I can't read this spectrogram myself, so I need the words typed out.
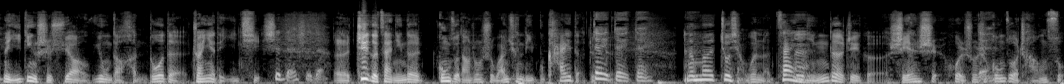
那一定是需要用到很多的专业的仪器。是的，是的。呃，这个在您的工作当中是完全离不开的，对对对。那么就想问了，在您的这个实验室或者说是工作场所，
